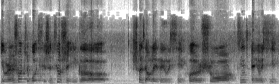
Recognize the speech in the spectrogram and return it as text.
有人说直播其实就是一个社交类的游戏，或者说金钱游戏。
